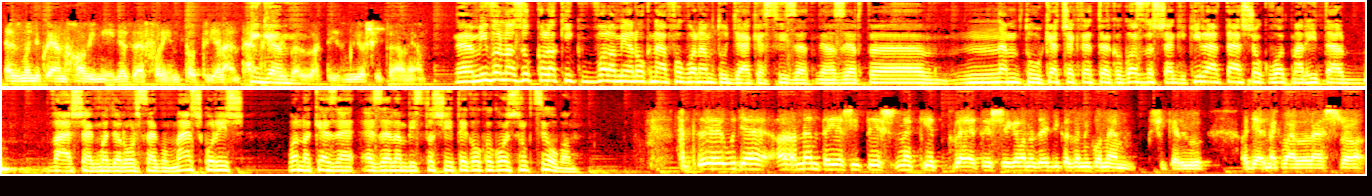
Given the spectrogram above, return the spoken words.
Ez mondjuk olyan havi 4000 forintot jelenthet Igen. körülbelül a 10 milliós hitelnél. Mi van azokkal, akik valamilyen oknál fogva nem tudják ezt fizetni? Azért nem túl kecsegtetőek a gazdasági kilátások, volt már hitelválság Magyarországon máskor is. Vannak eze, ezzel ellen biztosítékok a konstrukcióban? Hát ugye a nem teljesítésnek két lehetősége van. Az egyik az, amikor nem sikerül a gyermekvállalásra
